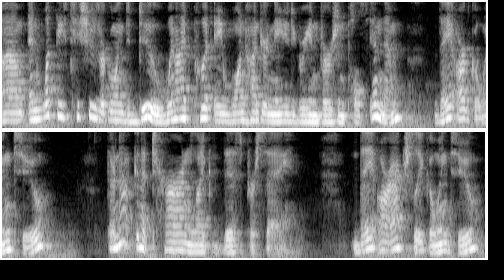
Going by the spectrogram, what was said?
Um, and what these tissues are going to do when I put a 180 degree inversion pulse in them, they are going to, they're not going to turn like this per se they are actually going to,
